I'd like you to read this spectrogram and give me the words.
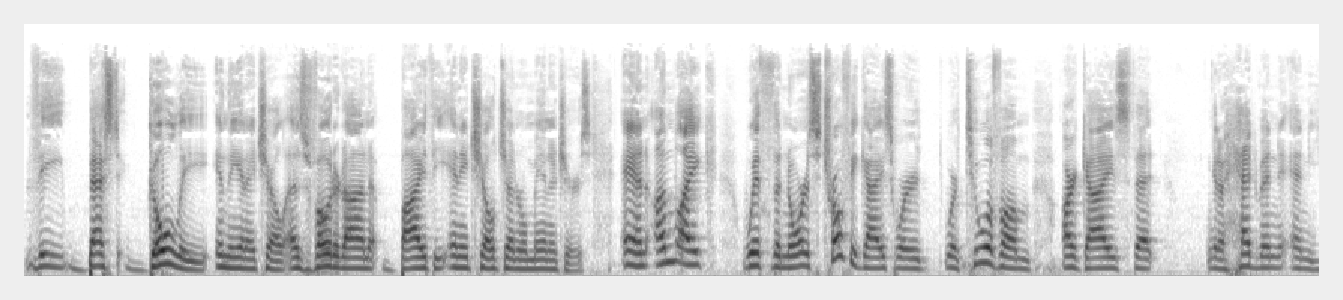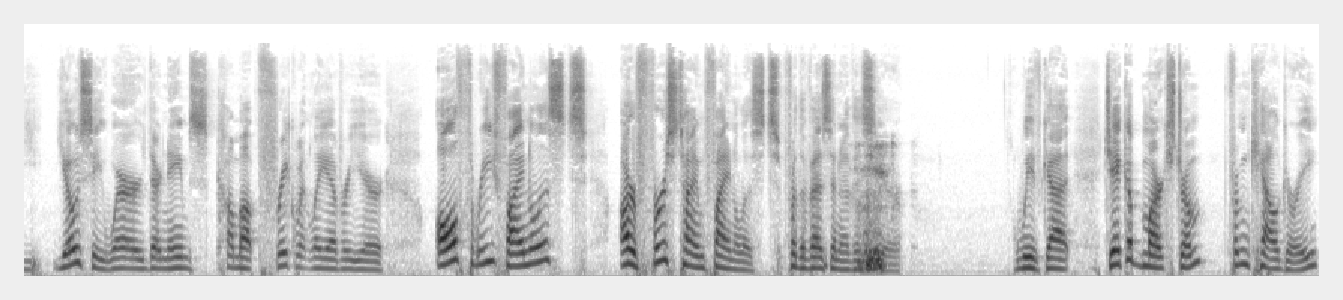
the best goalie in the NHL as voted on by the NHL general managers. And unlike with the Norris Trophy guys, where where two of them are guys that you know Hedman and Josi, where their names come up frequently every year, all three finalists are first time finalists for the Vezina this year. We've got Jacob Markstrom from Calgary.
